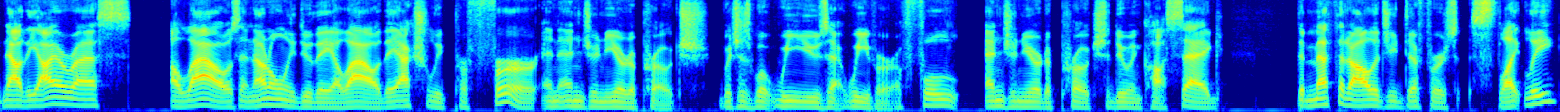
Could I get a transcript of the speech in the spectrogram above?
Now, the IRS allows, and not only do they allow, they actually prefer an engineered approach, which is what we use at Weaver, a full engineered approach to doing cost seg. The methodology differs slightly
